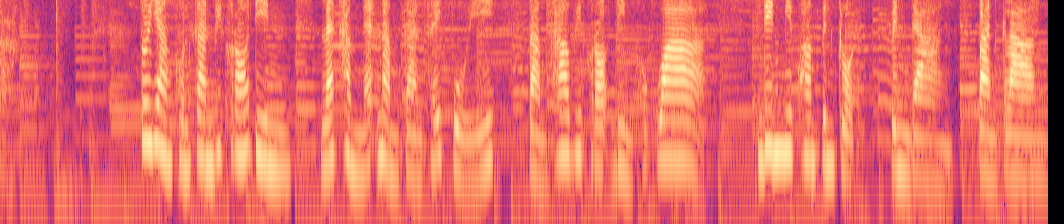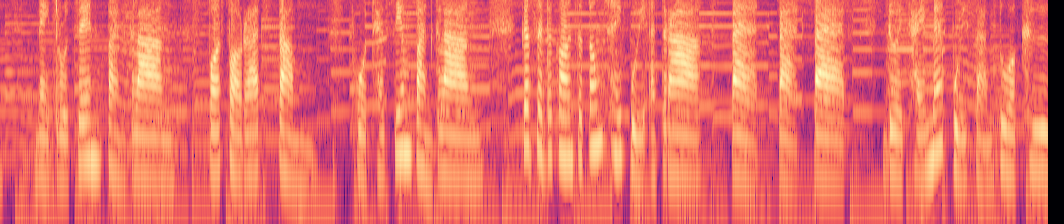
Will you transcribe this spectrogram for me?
ค่ะ ตัวอย่างผลการวิเคราะห์ดิน และคำแนะนำการใช้ปุ๋ย ตามค่าวิเคราะห์ดินพบว่า ดินมีความเป็นกรด เป็นด่าง ปานกลาง ไนโตรเจน ปานกลาง ฟอสฟอรัสต่ำ โพแทสเซียมปานกลาง เกษตรกรจะต้องใช้ปุ๋ยอัตรา 888 โดยใช้แม่ปุ๋ย 3 ตัวคือ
